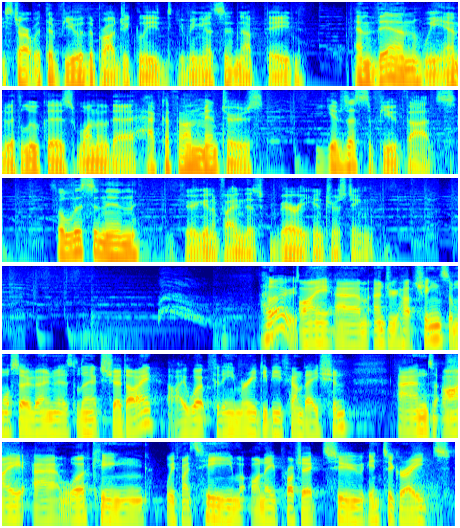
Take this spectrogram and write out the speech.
We start with a few of the project leads giving us an update, and then we end with Lucas, one of the hackathon mentors. He gives us a few thoughts. So listen in. I'm sure you're going to find this very interesting. Hello, I am Andrew Hutchings. I'm also known as Linux Jedi. I work for the MariaDB Foundation, and I am working with my team on a project to integrate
